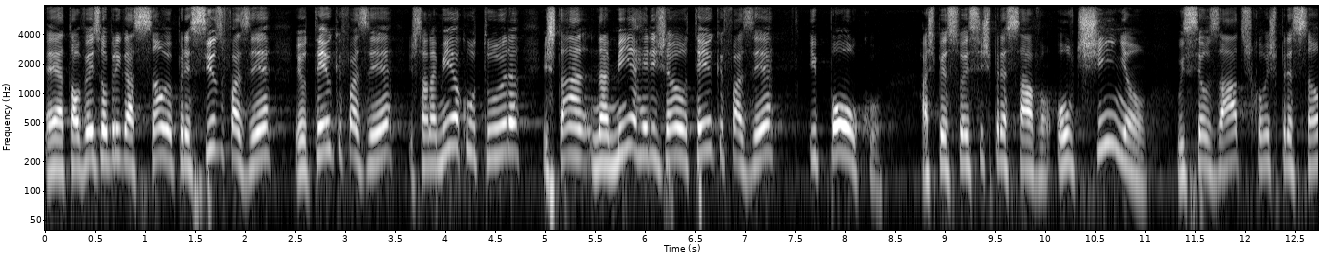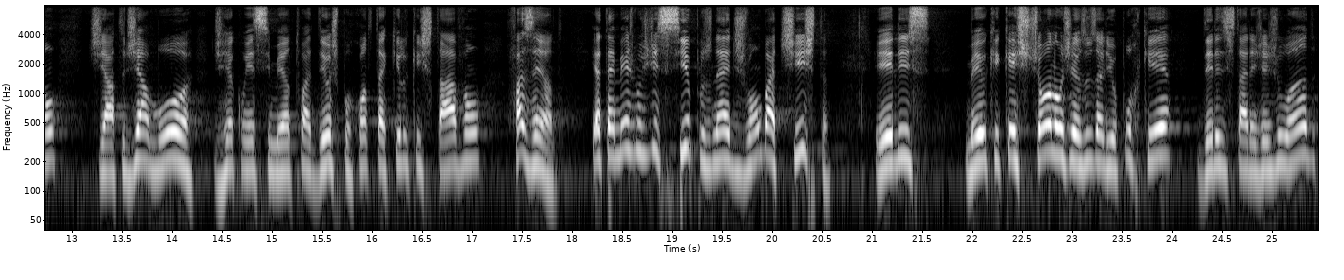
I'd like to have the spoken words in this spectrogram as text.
é, talvez obrigação, eu preciso fazer, eu tenho que fazer, está na minha cultura, está na minha religião, eu tenho que fazer, e pouco as pessoas se expressavam ou tinham os seus atos como expressão de ato de amor, de reconhecimento a Deus por conta daquilo que estavam fazendo. E até mesmo os discípulos né, de João Batista, eles meio que questionam Jesus ali o porquê deles estarem jejuando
